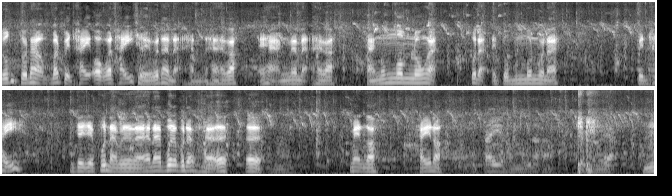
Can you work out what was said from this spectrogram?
ลุงตัวนั้นมันเป็นไทยออกว่าไทยเฉยว่านั่นน่ะหันหันก็ไอหางนั่นน่ะหันก็หางงมๆลงอะพูดอะไอตัวมุนๆมันนะเป็นไทยมันจะจะพูดอะไรมันนะนะพูดพูดเออเออแม่นก็ไทยเนาะไก่ทำนี้นะครับอะไรอะหืม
